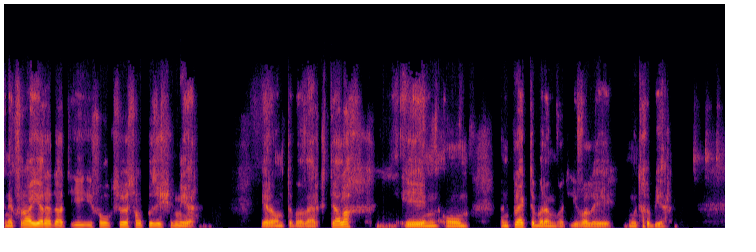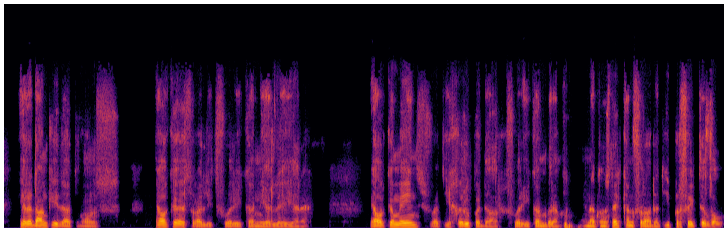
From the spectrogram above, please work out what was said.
En ek vra Here dat U U volk so sal posisioneer. Here om te bewerkstellig en om in plek te bring wat U wil hê moet gebeur. Here, dankie dat ons elke Israeliet voor U kan neerlê, Here. Elke mens wat U geroep het daar voor U kan bring en dat ons net kan vra dat U perfekte wil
